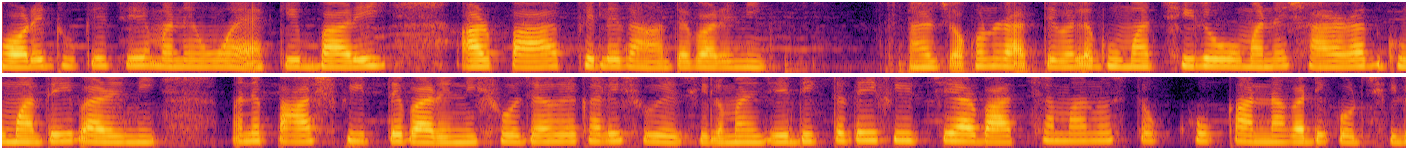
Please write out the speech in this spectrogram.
ঘরে ঢুকেছে মানে ও একেবারেই আর পা ফেলে দাঁড়াতে পারেনি। আর যখন রাত্রিবেলা ঘুমাচ্ছিল, ও মানে সারা রাত ঘুমাতেই পারেনি মানে পাশ ফিরতে পারেনি, সোজা হয়ে খালি শুয়েছিল। মানে যে দিকটাতেই ফিরছে, আর বাচ্চা মানুষ তো খুব কান্নাকাটি করছিল।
